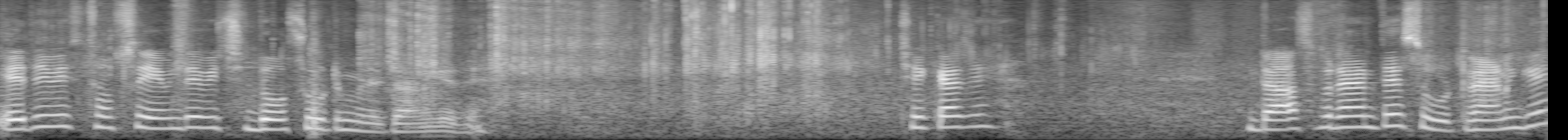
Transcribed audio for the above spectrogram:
ਇਹਦੇ ਵਿੱਚ ਤੁਹਾਨੂੰ ਸੇਮ ਦੇ ਵਿੱਚ ਦੋ ਸੂਟ ਮਿਲ ਜਾਣਗੇ ਜੀ ਠੀਕ ਹੈ ਜੀ? 10 ਬ੍ਰਾਂਡ ਦੇ ਸੂਟ ਰਹਿਣਗੇ।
